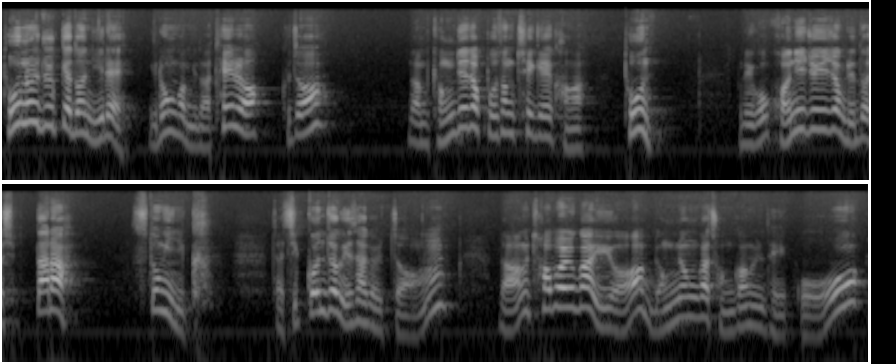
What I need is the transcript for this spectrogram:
돈을 줄게 넌 일해 이런 겁니다. 테일러, 그죠? 그다음 경제적 보상 체계의 강화, 돈, 그리고 권위주의적 리더십 따라 수동이니까. 자, 직권적 의사결정. 다음 처벌과 위협, 명령과 점검이 돼 있고,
